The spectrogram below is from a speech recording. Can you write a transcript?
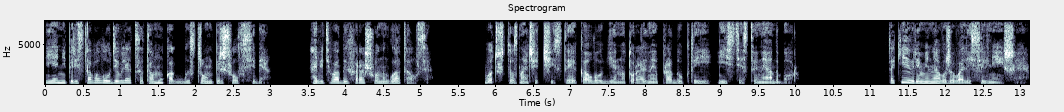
Я не переставала удивляться тому, как быстро он пришел в себя. А ведь воды хорошо наглотался. Вот что значит чистая экология, натуральные продукты и естественный отбор. В такие времена выживали сильнейшие.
